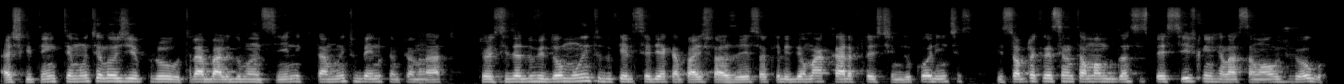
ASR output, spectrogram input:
acho que tem que ter muito elogio para o trabalho do Mancini, que está muito bem no campeonato. A torcida duvidou muito do que ele seria capaz de fazer, só que ele deu uma cara para esse time do Corinthians. E só para acrescentar uma mudança específica em relação ao jogo,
